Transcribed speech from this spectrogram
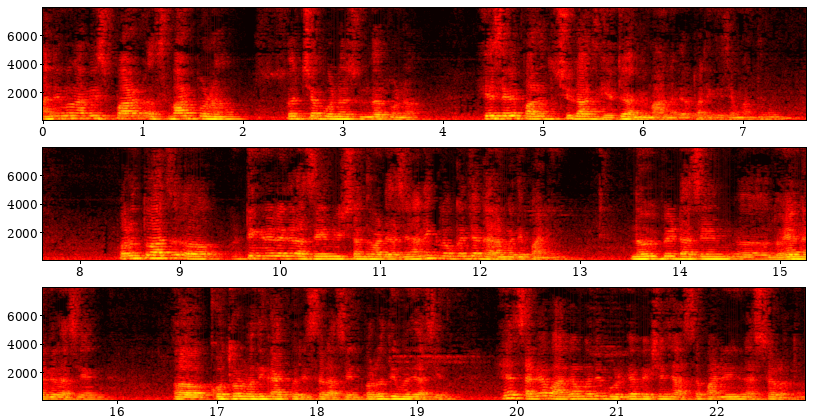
आणि मग आम्ही स्मार्ट स्मार्ट पुणं स्वच्छ सुंदर हे सगळे पारितोषिक आज घेतोय आम्ही महानगरपालिकेच्या माध्यमातून. परंतु आज टिंगरे नगर असेल विश्रांत वाटे असेल अनेक लोकांच्या घरामध्ये पाणी. नवी पेठ असेल अ, लोह्यानगर असेल कोथरूडमध्ये काय परिसर असेल पर्वतीमध्ये असेल ह्या सगळ्या भागामध्ये गुडघ्यापेक्षा जास्त पाणी रस्त्यावर होतं.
